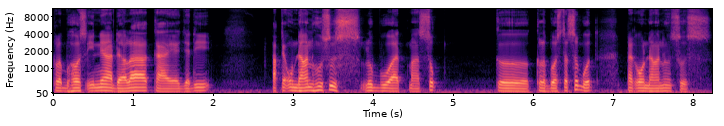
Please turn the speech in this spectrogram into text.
Clubhouse ini adalah kayak jadi pakai undangan khusus lu buat masuk ke Clubhouse tersebut pakai undangan khusus.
